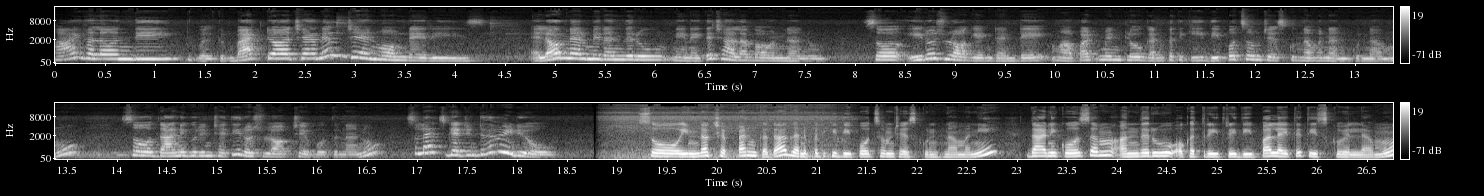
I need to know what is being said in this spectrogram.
హాయ్ హలో అండి. Welcome back to our channel JN mom diaries. ఎలా ఉన్నారు మీరందరూ? నేనైతే చాలా బాగున్నాను. సో ఈరోజు వ్లాగ్ ఏంటంటే మా అపార్ట్మెంట్లో గణపతికి దీపోత్సవం చేసుకుందామని అనుకున్నాము. సో దాని గురించి అయితే ఈరోజు వ్లాగ్ చేయబోతున్నాను. So let's get into the video so ఇందాక చెప్పాను కదా గణపతికి దీపోత్సవం చేసుకుంటున్నామని. దానికోసం అందరూ ఒక త్రీ త్రీ దీపాలు అయితే తీసుకువెళ్ళాము.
